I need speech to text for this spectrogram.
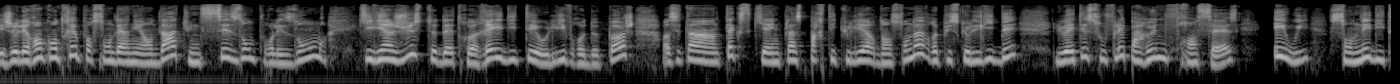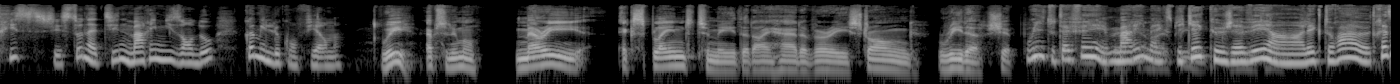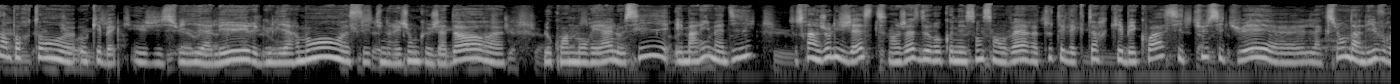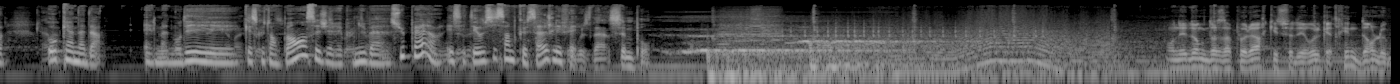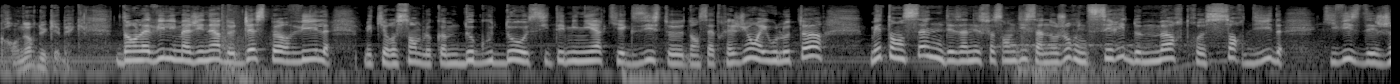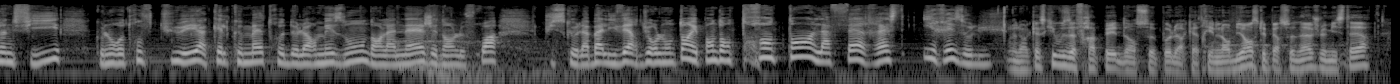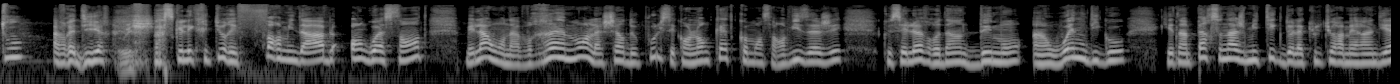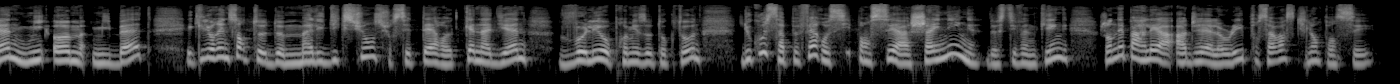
Et je l'ai rencontré pour son dernier en date, Une saison pour les ombres, qui vient juste d'être réédité au livre de poche. C'est un texte qui a une place particulière dans son œuvre puisque l'idée lui a été soufflée par une Française. Et oui, son éditrice chez Sonatine, Marie Misando, comme il le confirme. Oui, absolument. Marie explained to me that I had a very strong readership. Oui, tout à fait. Marie m'a expliqué que j'avais un lectorat euh, très important euh, au Québec et j'y suis allée régulièrement. C'est une région que j'adore, euh, le coin de Montréal aussi. Et Marie m'a dit, ce serait un joli geste, un geste de reconnaissance envers tous les lecteurs québécois si tu situais l'action d'un livre au Canada. Elle m'a demandé qu'est-ce que tu en penses? Et j'ai répondu bah super et c'était aussi simple que ça, je l'ai fait. On est donc dans un polar qui se déroule, Catherine, dans le grand nord du Québec. Dans la ville imaginaire de Jasperville, mais qui ressemble comme deux gouttes d'eau aux cités minières qui existent dans cette région et où l'auteur met en scène des années 70 à nos jours une série de meurtres sordides qui visent des jeunes filles que l'on retrouve tuées à quelques mètres de leur maison dans la neige et dans le froid, puisque là-bas l'hiver dure longtemps et pendant 30 ans l'affaire reste irrésolue. Alors qu'est-ce qui vous a frappé dans ce polar, Catherine? L'ambiance, les personnages, le mystère? Tout à vrai dire, parce que l'écriture est formidable, angoissante, mais là où on a vraiment la chair de poule, c'est quand l'enquête commence à envisager que c'est l'œuvre d'un démon, un Wendigo, qui est un personnage mythique de la culture amérindienne, mi-homme, mi-bête, et qu'il y aurait une sorte de malédiction sur ces terres canadiennes volées aux premiers autochtones. Du coup, ça peut faire aussi penser à Shining de Stephen King. J'en ai parlé à R.J. Ellory pour savoir ce qu'il en pensait.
